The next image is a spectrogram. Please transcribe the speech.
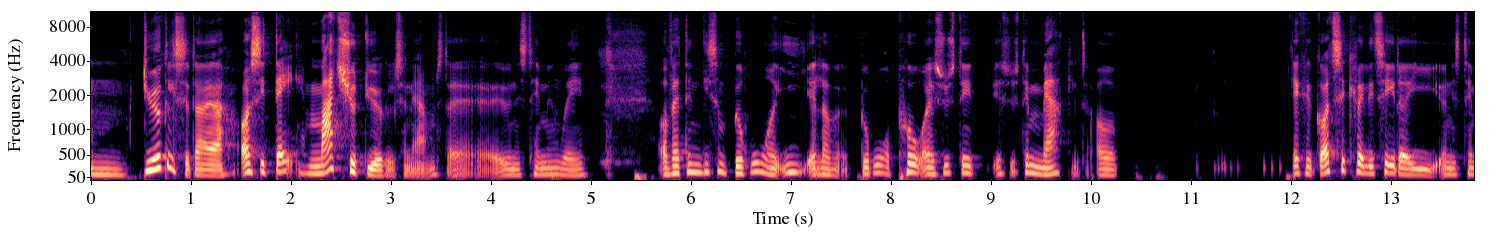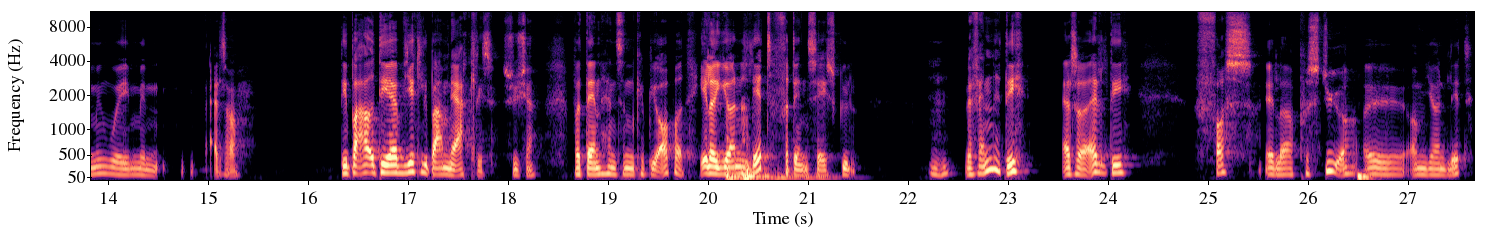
mm, dyrkelse, der er, også i dag, macho-dyrkelse nærmest af Ernest Hemingway, og hvad den ligesom beror i, eller beror på, og jeg synes, det, jeg synes, det er mærkeligt, og jeg kan godt se kvaliteter i Ernest Hemingway, men altså, det er, bare, det er virkelig bare mærkeligt, synes jeg, hvordan han sådan kan blive ophøjet. Eller Jørgen Let, for den sags skyld. Mhm. Hvad fanden er det? Altså alt det fos eller på styr øh, om Jørgen Let.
